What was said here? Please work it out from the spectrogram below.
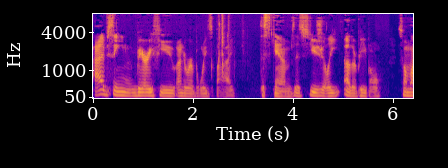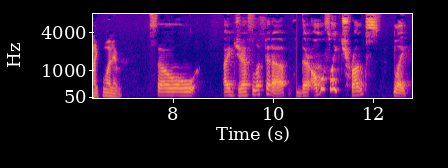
I've seen very few underwear boys buy the skims. It's usually other people. So I'm like, whatever. So I just looked it up. They're almost like trunks, like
